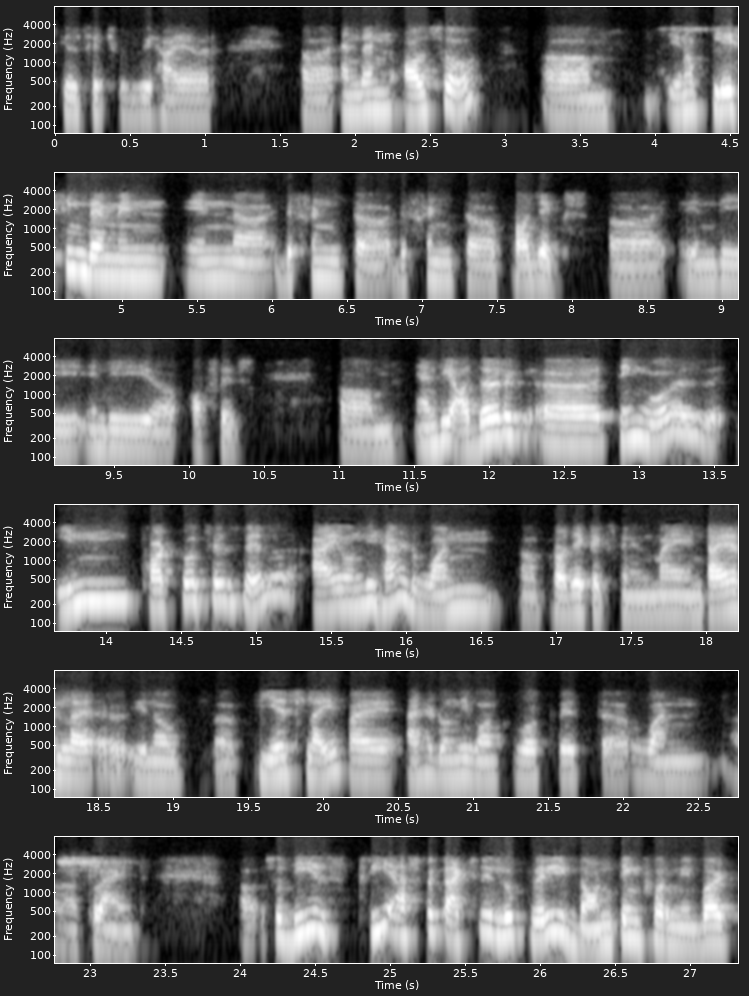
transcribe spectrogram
skill set should we hire, uh, and then also um, you know placing them in in uh, different different projects in the in the office. Um, and the other uh, thing was in ThoughtWorks as well. I only had one uh, project experience. My entire, li- uh, you know, uh, PS life, I, I had only worked, worked with uh, one uh, client. so these three aspects actually looked very daunting for me. But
